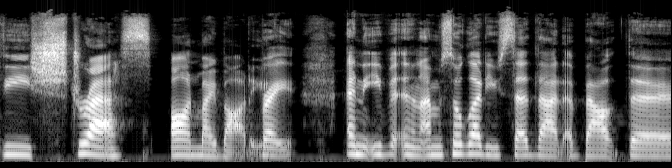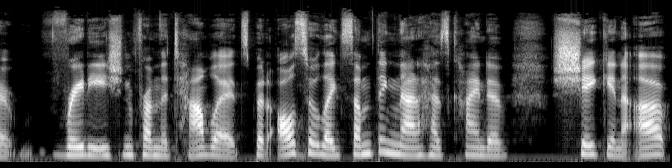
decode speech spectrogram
the stress on my body Right. And even and I'm so glad you said that about the radiation from the tablets, but also like something that has kind of shaken up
